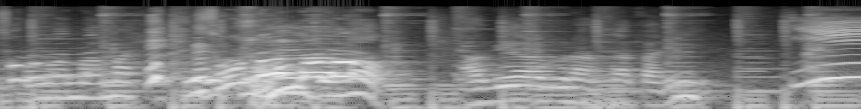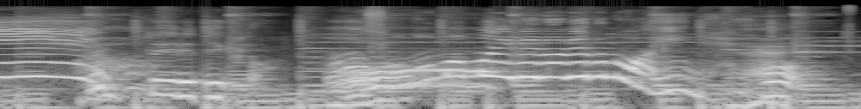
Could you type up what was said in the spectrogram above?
そのこのままえそのまま？の揚げ油の中にいっと入れていくと。あそのまま入れられるのはいいね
